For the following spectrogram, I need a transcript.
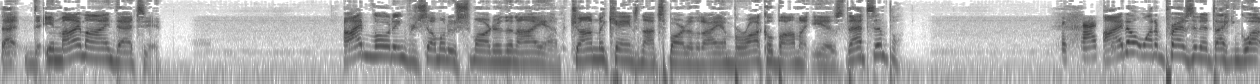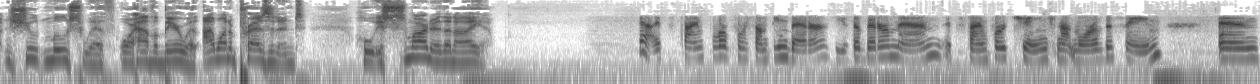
That, in my mind, that's it. I'm voting for someone who's smarter than I am. John McCain's not smarter than I am. Barack Obama is. That simple. Exactly. I don't want a president I can go out and shoot moose with or have a beer with. I want a president who is smarter than I am. Yeah, it's time for, for something better. He's a better man. It's time for change, not more of the same. And,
